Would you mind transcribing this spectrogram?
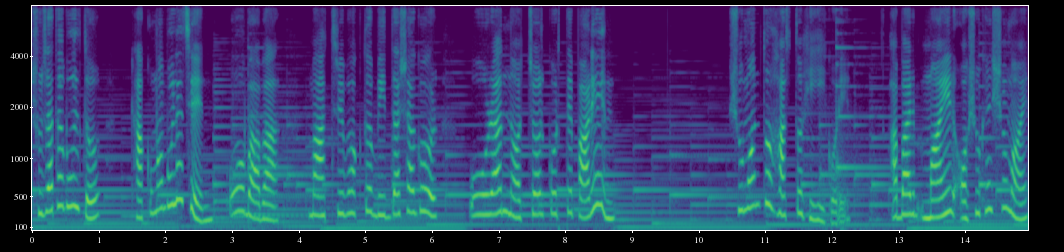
সুজাতা বলতো, ঠাকুমা বলেছেন, ও বাবা, মাতৃভক্ত বিদ্যাসাগর ওরা নচ্চর করতে পারেন? সুমন্ত হাসত হিহি করে। আবার মায়ের অসুখের সময়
